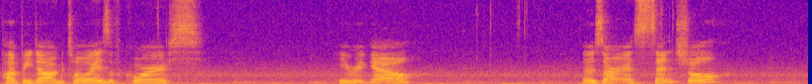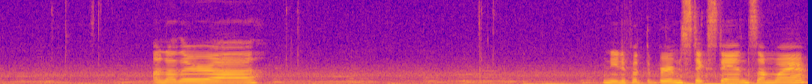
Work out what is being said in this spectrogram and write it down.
Puppy dog toys, of course. Here we go. Those are essential. Another, uh... We need to put the broomstick stand somewhere.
